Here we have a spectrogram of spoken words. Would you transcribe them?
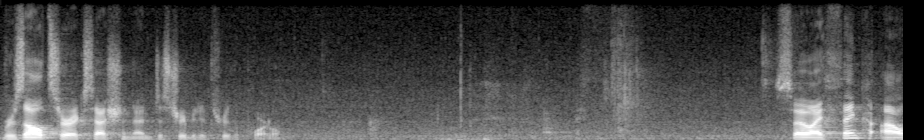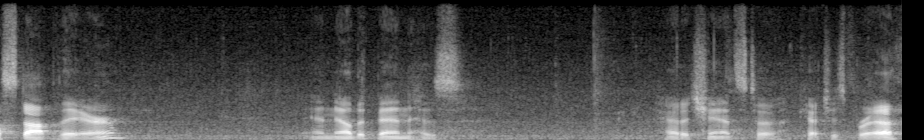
results are accessioned and distributed through the portal. So I think I'll stop there. And now that Ben has had a chance to catch his breath,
